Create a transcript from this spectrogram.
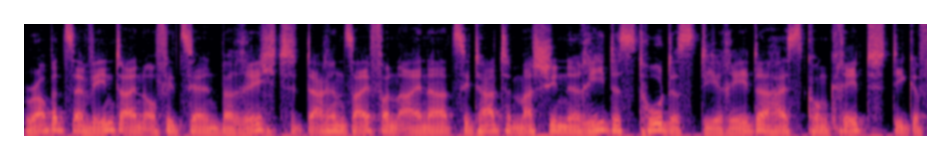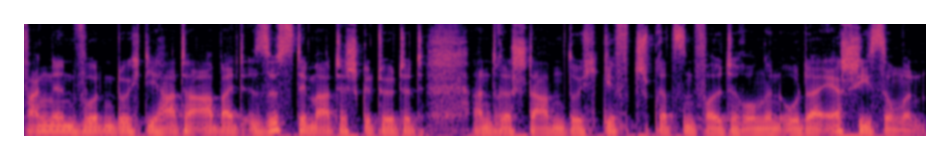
Roberts erwähnt einen offiziellen Bericht. Darin sei von einer, Zitat, Maschinerie des Todes die Rede, heißt konkret, die Gefangenen wurden durch die harte Arbeit systematisch getötet, andere starben durch Giftspritzen, Folterungen oder Erschießungen.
